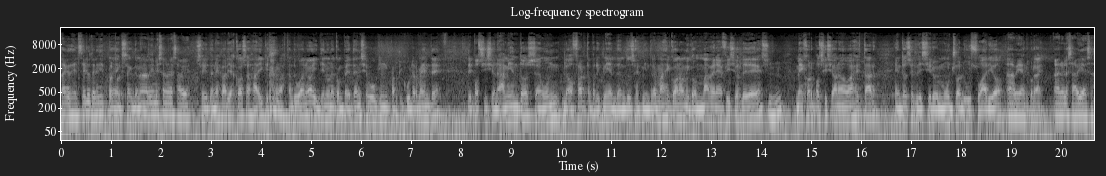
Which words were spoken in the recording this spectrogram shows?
Ah, que desde el celu tenés 10 por- Exactamente. Ah, bien, eso no lo sabía. Sí, tenés varias cosas ahí que son bastante bueno y tiene una competencia Booking particularmente de posicionamiento según la oferta para el cliente. Entonces, mientras más económico, más beneficios le des, mejor posicionado vas a estar. Entonces, le sirve mucho al usuario Ah, bien. por ahí. Ah, no lo sabía esa.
